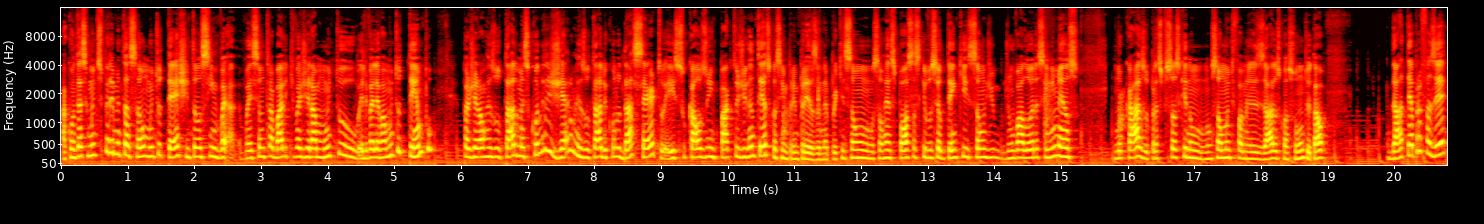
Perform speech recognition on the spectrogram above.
acontece muita experimentação, muito teste, então assim, vai, vai ser um trabalho que vai gerar muito. Ele vai levar muito tempo para gerar um resultado, mas quando ele gera um resultado e quando dá certo, isso causa um impacto gigantesco assim para empresa, né? Porque são, são respostas que você obtém que são de, de um valor assim imenso. No caso, para as pessoas que não, não são muito familiarizadas com o assunto e tal, dá até para fazer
